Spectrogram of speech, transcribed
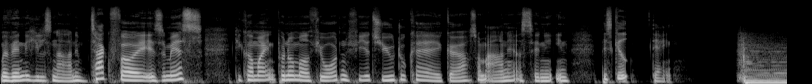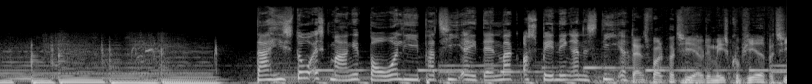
Med venlig hilsen, Arne. Tak for øh, uh, sms. De kommer ind på nummeret 1424. Du kan uh, gøre som Arne og sende en besked derind. Der er historisk mange borgerlige partier i Danmark, og spændingerne stiger. Dansk Folkeparti er jo det mest kopierede parti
